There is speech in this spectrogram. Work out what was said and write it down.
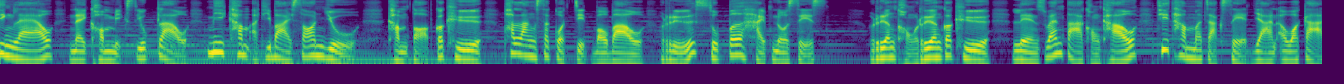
ริง ๆ แล้วในคอมิกส์ยุคเก่ามีคำอธิบายซ่อนอยู่ คำตอบก็คือ พลังสะกดจิตเบา ๆ หรือ Super Hypnosis เรื่องของเรื่องก็คือเลนส์แว่นตาของเขาที่ทำมาจากเศษยานอวกาศ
